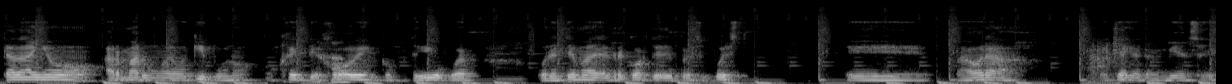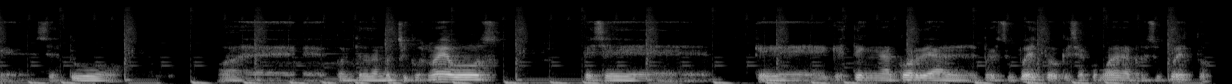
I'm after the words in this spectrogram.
cada año armar un nuevo equipo, ¿no? Con gente joven, como te digo, por, por el tema del recorte de presupuesto. Eh, ahora este año también se, estuvo eh, contratando chicos nuevos que, se, que, estén acorde al presupuesto, que se acomoden al presupuesto.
